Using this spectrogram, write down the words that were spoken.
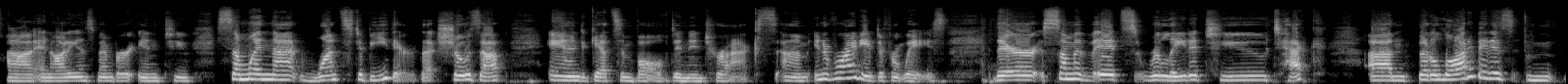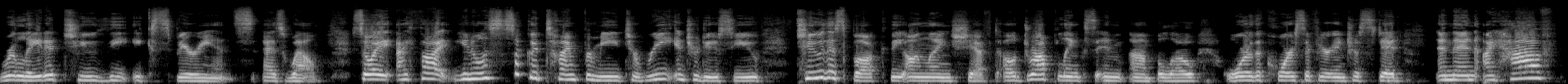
uh, an audience member into someone that wants to be there, that shows up and gets involved and interacts um, in a variety of different ways. There, some of it's related to tech. Um, but a lot of it is related to the experience as well. So I, I thought, you know, this is a good time for me to reintroduce you to this book, The Online Shift. I'll drop links in um, below or the course if you're interested. And then I have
